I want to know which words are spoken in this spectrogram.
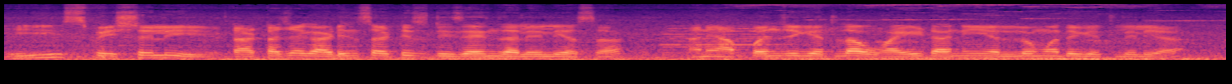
ही स्पेशली टाटाच्या गाडींसाठीच डिझाईन झालेली असा. आणि आपण जे घेतला व्हाईट आणि येल्लोमध्ये घेतलेली आहे.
